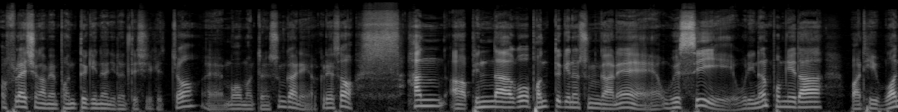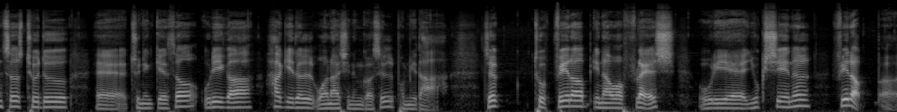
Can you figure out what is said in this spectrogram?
플래싱 하면 번뜩이는 이런 뜻이겠죠. 예, 모먼트는 순간이에요. 그래서 한 어, 빛나고 번뜩이는 순간에 we see 우리는 봅니다. what he wants us to do 예, 주님께서 우리가 하기를 원하시는 것을 봅니다. 즉 to fill up in our flesh 우리의 육신을 fill up 어,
